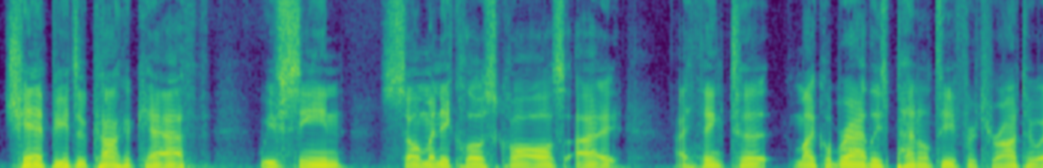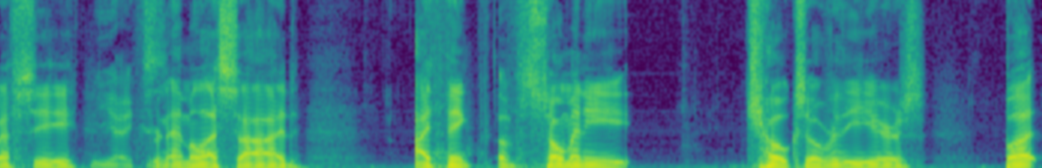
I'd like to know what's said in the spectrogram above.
champions of CONCACAF. We've seen so many close calls. I, I think to Michael Bradley's penalty for Toronto FC Yikes. for an MLS side. I think of so many chokes over the years, but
